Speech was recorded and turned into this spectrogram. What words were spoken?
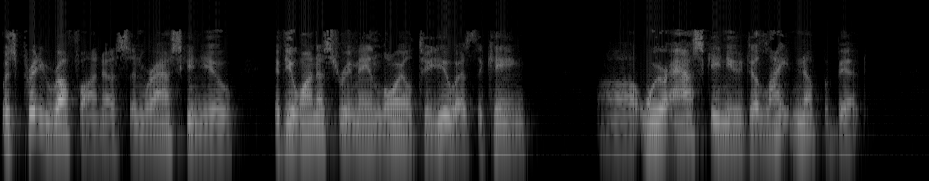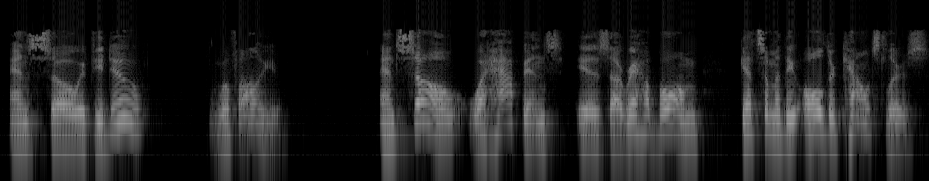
was pretty rough on us, and we're asking you if you want us to remain loyal to you as the king, uh, we're asking you to lighten up a bit. And so if you do, we'll follow you. And so what happens is uh, Rehoboam gets some of the older counselors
